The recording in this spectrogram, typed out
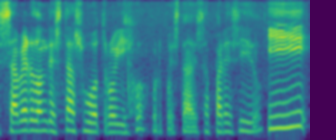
saber dónde está su otro hijo, porque está desaparecido, y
